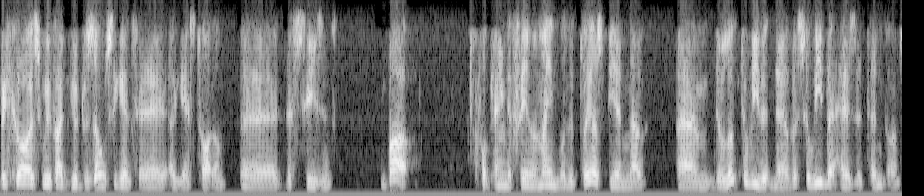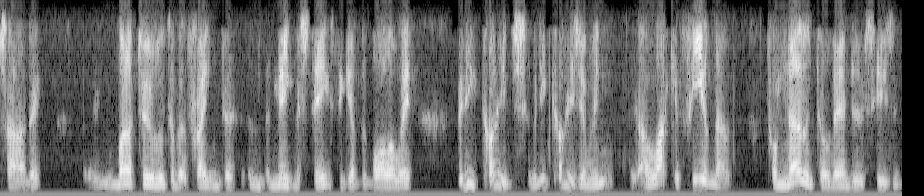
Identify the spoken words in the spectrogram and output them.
because we've had good results against uh, against Tottenham uh, this season. But what kind of frame of mind will the players be in now? Um, they looked a wee bit nervous, a wee bit hesitant on Saturday. One or two looked a bit frightened to make mistakes to give the ball away. We need courage. We need courage, and we need a lack of fear now. From now until the end of the season,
